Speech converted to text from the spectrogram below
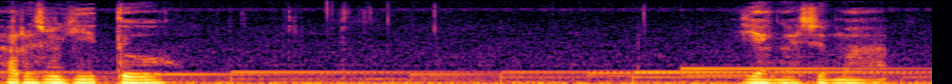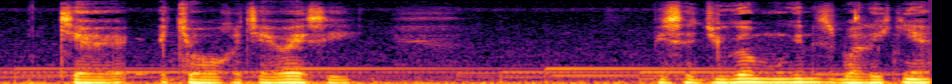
harus begitu? Ya nggak cuma cewek cowok ke cewek sih bisa juga mungkin sebaliknya.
